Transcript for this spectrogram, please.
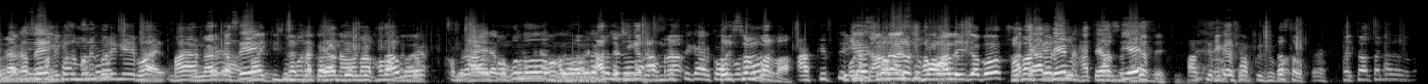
ওনার কাছে- আমি কিছু মনে করিনি নি। ভাই, ভাই ওনার কাছে ভাই, কিছু মনে করেন না, আমাকে ক্ষমা করে দাও। আমরা আর এরকম আচ্ছা, ঠিক আছে, তোমরা করব পরিশ্রম করবা। আজকে থেকে ঠিক আছে, আমরা সকালেই যাব। হাতে হাত দেন হাতে হাত দিয়ে ঠিক আছে। সবকিছু দোস্ত, চল তাহলে।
